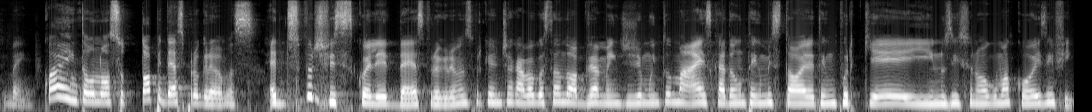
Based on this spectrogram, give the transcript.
Tudo bem. Qual é então o nosso top 10 programas? É super difícil escolher 10 programas porque a gente acaba gostando, obviamente, de muito mais. Cada um tem uma história, tem um porquê e nos ensinou alguma coisa, enfim.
